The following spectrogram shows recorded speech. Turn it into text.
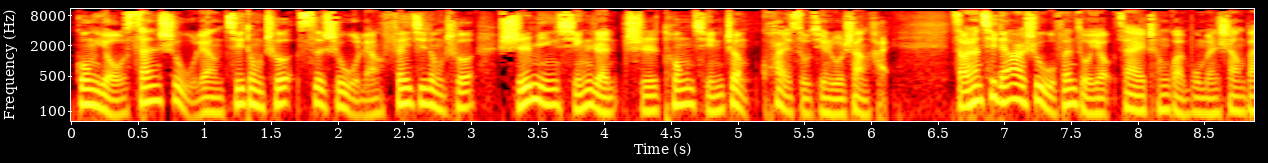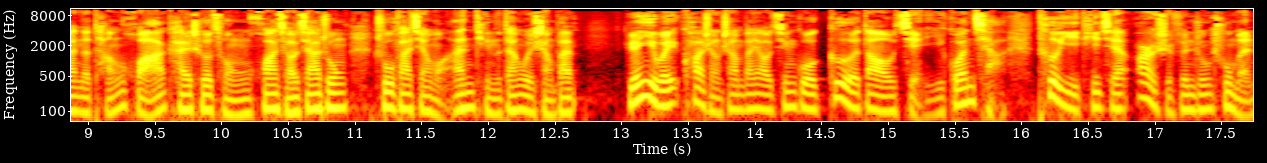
共有三十五辆机动车、四十五辆非机动车、十名行人持通勤证快速进入上海。早上七点二十五分左右，在城管部门上班的唐华开车从花桥家中出发，前往安亭的单位上班。原以为跨省上班要经过各道检疫关卡，特意提前二十分钟出门，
